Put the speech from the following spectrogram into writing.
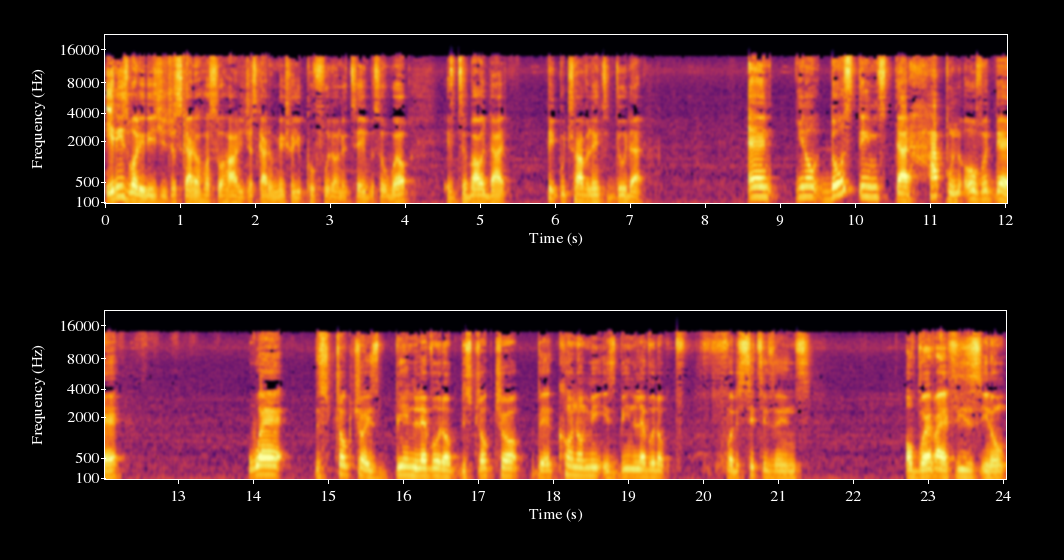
it is what it is. You just gotta hustle hard. You just gotta make sure you put food on the table. So, well, if it's about that, people traveling to do that, and you know those things that happen over there, where the structure is being leveled up. The structure, the economy is being leveled up for the citizens of wherever it is, you know,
